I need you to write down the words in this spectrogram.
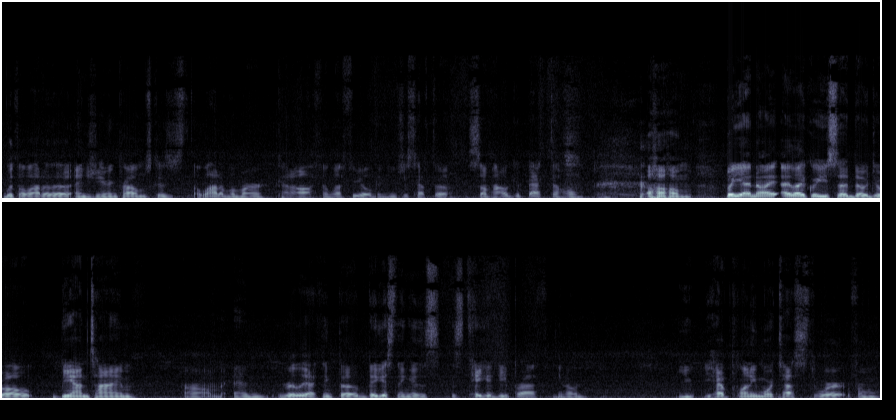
with a lot of the engineering problems because a lot of them are kind of off in left field and you just have to somehow get back to home. um, but yeah, no, I, I like what you said though, Joel. Be on time, um, and really, I think the biggest thing is is take a deep breath. You know, you you have plenty more tests where from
